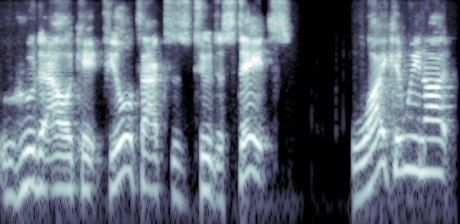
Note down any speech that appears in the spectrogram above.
who to allocate fuel taxes to to states, why can we not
